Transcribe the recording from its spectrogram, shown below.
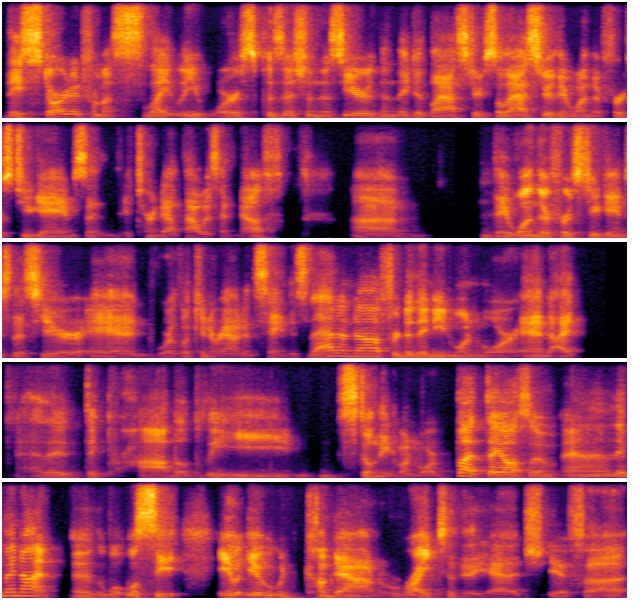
They started from a slightly worse position this year than they did last year. So last year they won their first two games, and it turned out that was enough. Um, they won their first two games this year, and we're looking around and saying, "Is that enough, or do they need one more?" And I they, they probably still need one more, but they also eh, they may not. Uh, we'll, we'll, see. It, it would come down right to the edge if uh,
